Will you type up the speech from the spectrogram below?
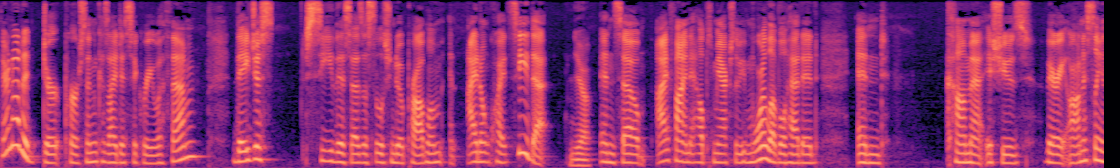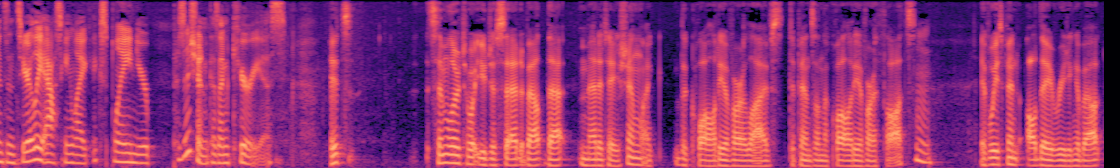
they're not a dirt person because I disagree with them. They just see this as a solution to a problem and I don't quite see that. Yeah. And so I find it helps me actually be more level headed and come at issues very honestly and sincerely, asking, like, explain your position because I'm curious. It's similar to what you just said about that meditation. Like the quality of our lives depends on the quality of our thoughts. Hmm. If we spend all day reading about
